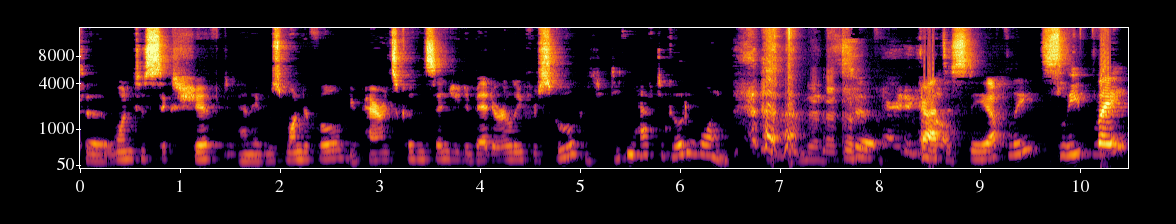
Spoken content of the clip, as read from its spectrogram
to 1 to 6 shift, and it was wonderful. Your parents couldn't send you to bed early for school because you didn't have to go to one. so There you got go. to stay up late, sleep late,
